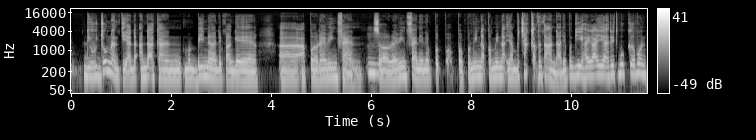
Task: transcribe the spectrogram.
di hujung nanti anda anda akan membina dipanggil uh, apa raving fan. Mm. So raving fan ini pe- pe- peminat-peminat yang bercakap tentang anda. Dia pergi hari raya hari terbuka pun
